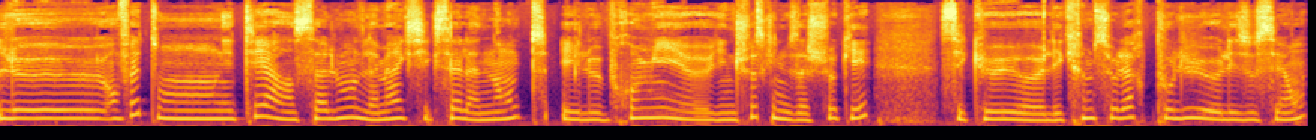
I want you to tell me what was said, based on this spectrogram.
Le, en fait, on était à un salon de la mer XXL à Nantes et le premier, euh, il y a une chose qui nous a choqué, c'est que euh, les crèmes solaires polluent euh, les océans,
